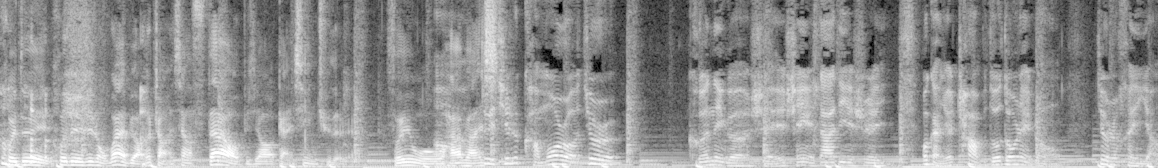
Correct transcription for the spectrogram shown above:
会对 会对这种外表和长相 style 比较感兴趣的人，所以我我还蛮对。其实卡莫罗就是和那个谁神野大地是，我感觉差不多，都是那种就是很阳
